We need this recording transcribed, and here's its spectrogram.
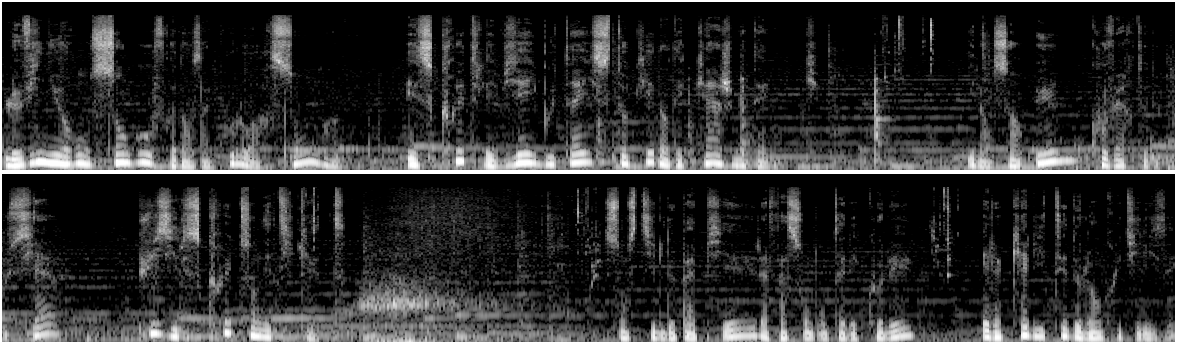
Le vigneron s'engouffre dans un couloir sombre et scrute les vieilles bouteilles stockées dans des cages métalliques. Il en sort une, couverte de poussière, puis il scrute son étiquette. Son style de papier, la façon dont elle est collée et la qualité de l'encre utilisée.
